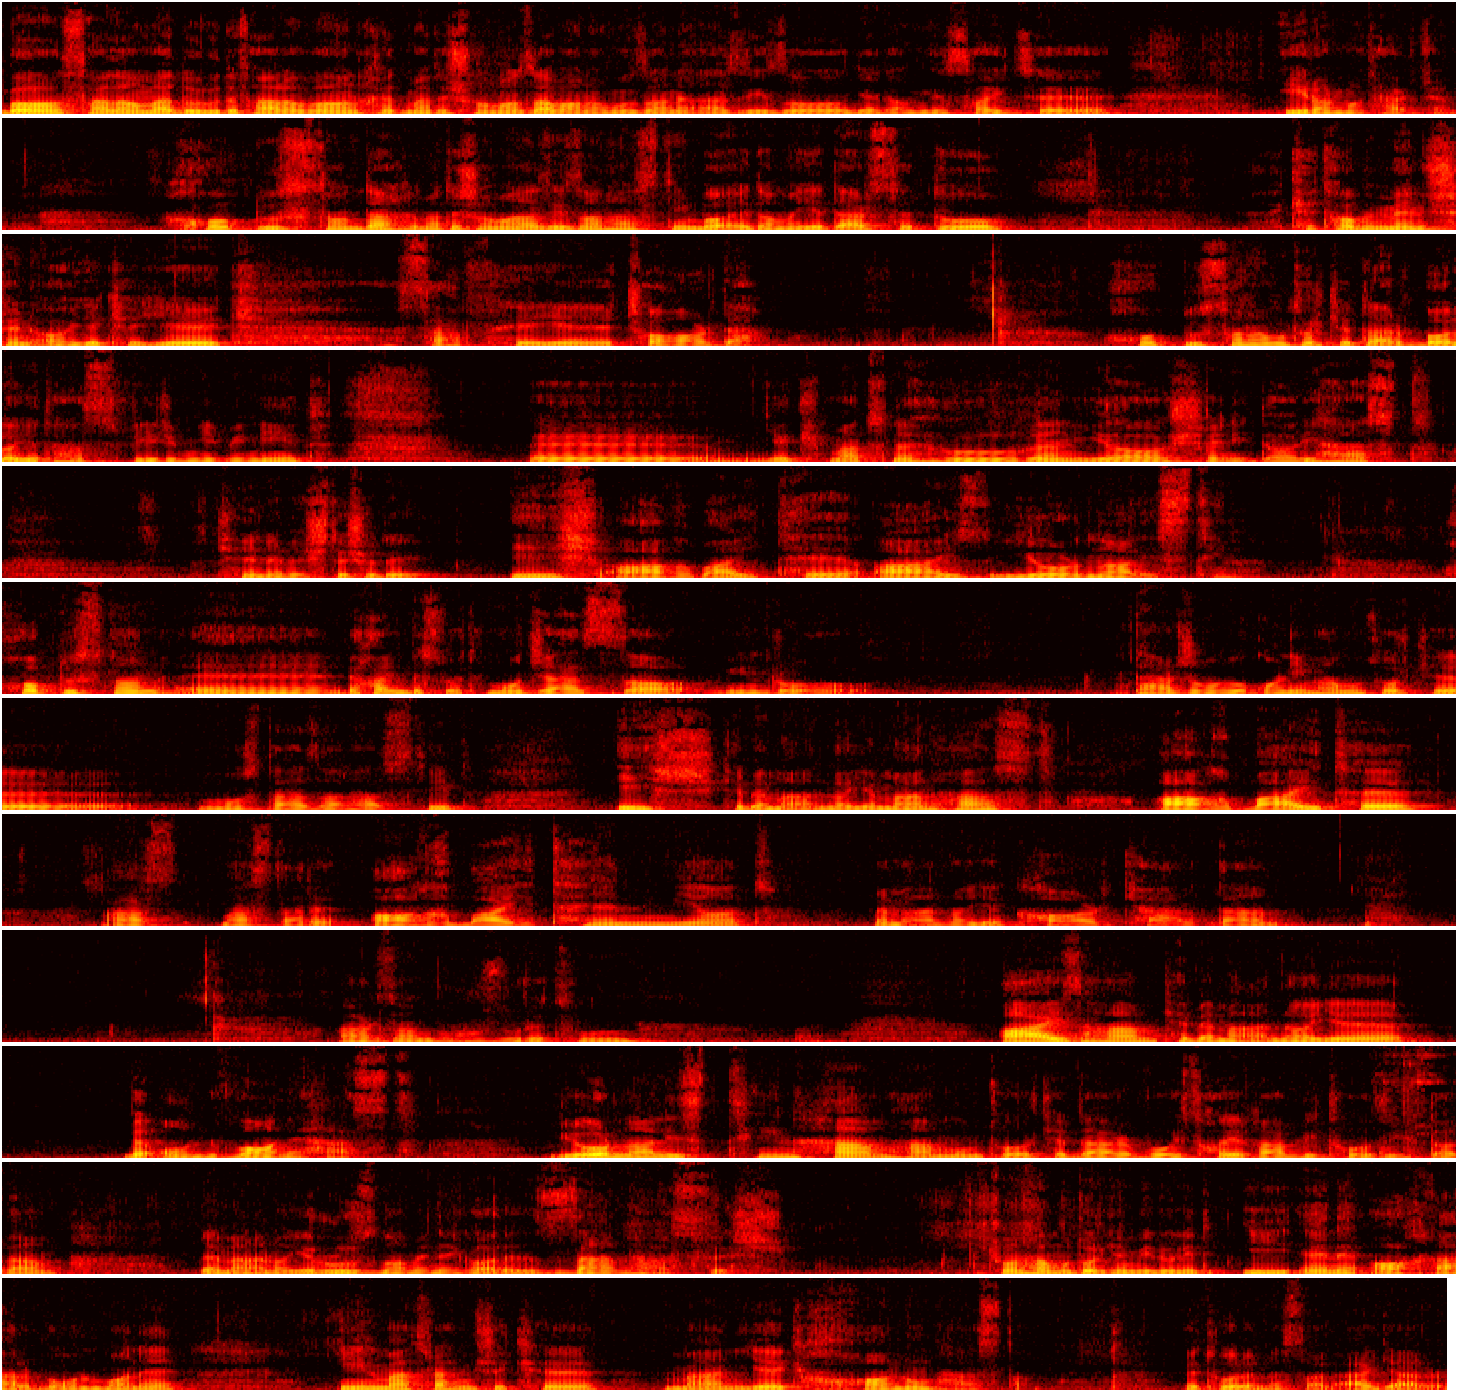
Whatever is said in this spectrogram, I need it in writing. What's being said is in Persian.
با سلام و درود فراوان خدمت شما زبان آموزان عزیز و گرامی سایت ایران مترجم. خب دوستان در خدمت شما عزیزان هستیم با ادامه درس دو کتاب منشن آیه که یک صفحه چهارده. خب دوستان همونطور که در بالای تصویر می‌بینید یک متن حقوقن یا شنیداری هست. که نوشته شده ایش آقبایت آیز یورنالیستین خب دوستان بخوایم به صورت مجزا این رو ترجمه بکنیم. همونطور که مستحضر هستید ایش که به معنای من هست آغبایت از مصدر آغبایتن میاد به معنای کار کردن. ارزم به حضورتون. آیز هم که به معنای به عنوان هست. یورنالیستین هم همونطور که در ویس های قبلی توضیح دادم به معنای روزنامه نگار زن هستش. چون همونطور که می‌دونید ای ان آخر به عنوان این مطرح میشه که من یک خانوم هستم. به طور مثال اگر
